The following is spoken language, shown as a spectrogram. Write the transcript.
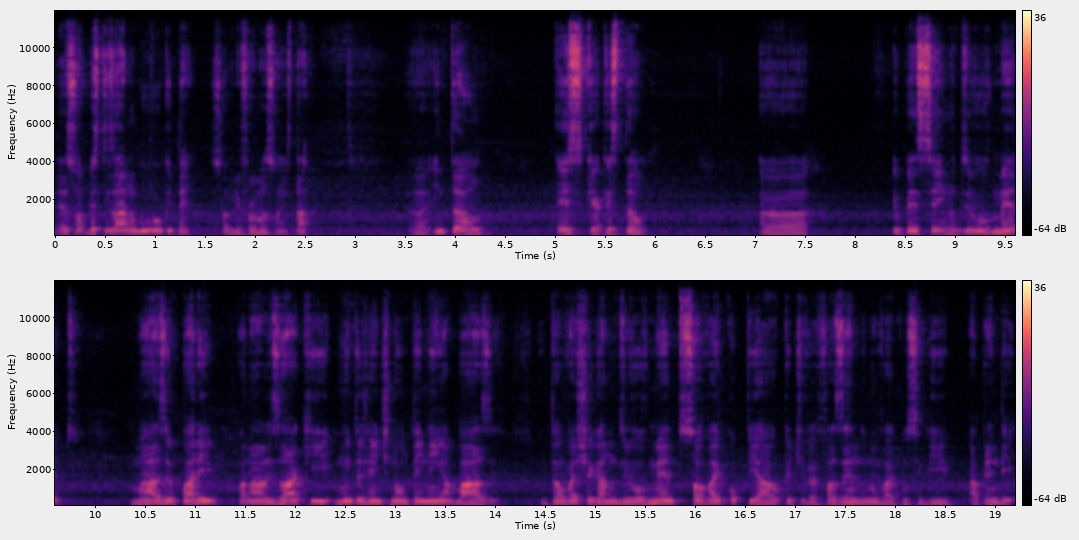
é só pesquisar no Google que tem sobre informações, tá? Uh, então, esse que é a questão. Uh, eu pensei no desenvolvimento, mas eu parei para analisar que muita gente não tem nem a base. Então vai chegar no desenvolvimento, só vai copiar o que eu estiver fazendo, não vai conseguir aprender.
